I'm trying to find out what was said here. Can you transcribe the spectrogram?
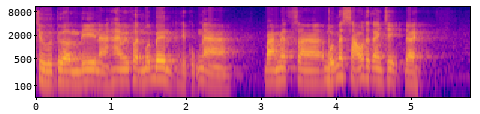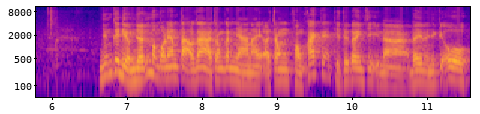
trừ tường đi là 20 phân mỗi bên thì cũng là 3 m 4 m 6 thưa các anh chị. Đây. Những cái điểm nhấn mà bọn em tạo ra ở trong căn nhà này ở trong phòng khách ấy, thì thưa các anh chị là đây là những cái ô.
